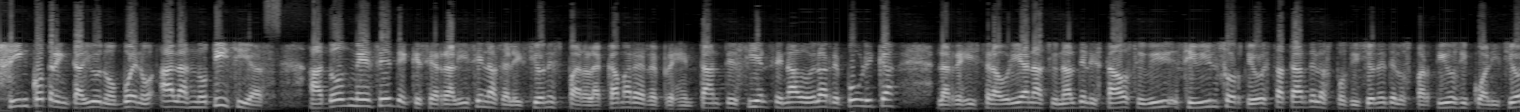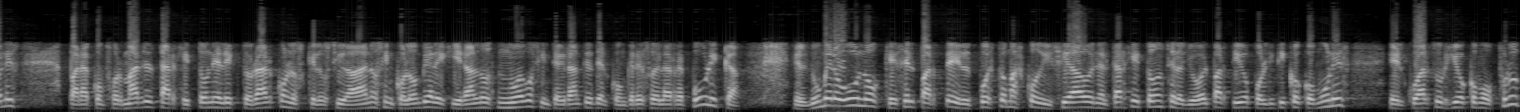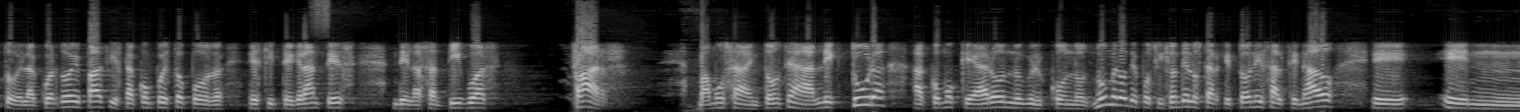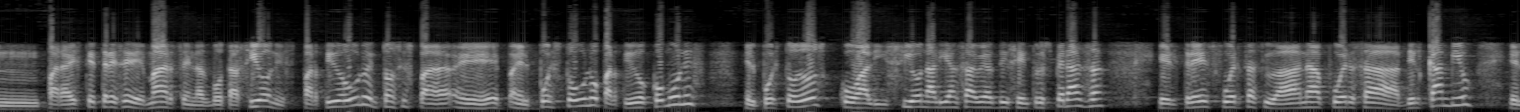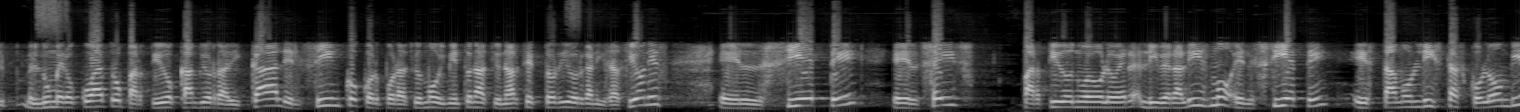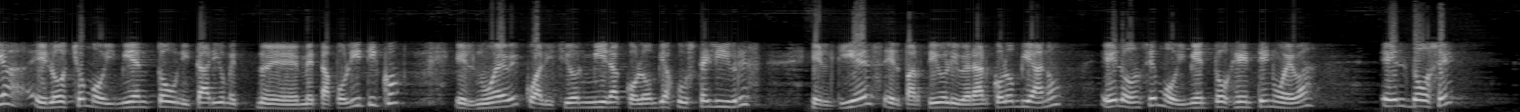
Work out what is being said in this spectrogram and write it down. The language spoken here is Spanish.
531. Bueno, a las noticias. A dos meses de que se realicen las elecciones para la Cámara de Representantes y el Senado de la República, la Registraduría Nacional del Estado Civil, Civil sorteó esta tarde las posiciones de los partidos y coaliciones para conformar el tarjetón electoral con los que los ciudadanos en Colombia elegirán los nuevos integrantes del Congreso de la República. El número uno, que es el, el puesto más codiciado en el tarjetón, se lo llevó el Partido Político Comunes, el cual surgió como fruto del acuerdo de paz y está compuesto por integrantes de las antiguas FARC. Vamos a entonces a lectura a cómo quedaron con los números de posición de los tarjetones al Senado. Eh, en, para este 13 de marzo en las votaciones. Partido 1, entonces eh, el puesto 1, Partido Comunes. El puesto 2, Coalición Alianza Verde y Centro Esperanza. El 3, Fuerza Ciudadana, Fuerza del Cambio. El, número 4, Partido Cambio Radical. El 5, Corporación Movimiento Nacional, Sector y Organizaciones. El 7, el 6, Partido Nuevo Liberalismo. El 7, Estamos listas Colombia, el 8 Movimiento Unitario eh, Metapolítico, el 9 Coalición Mira Colombia Justa y Libres, el 10 el Partido Liberal Colombiano, el 11 Movimiento Gente Nueva, el 12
